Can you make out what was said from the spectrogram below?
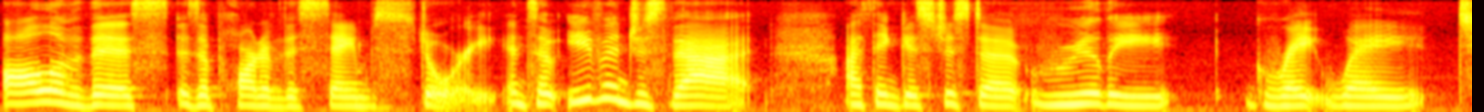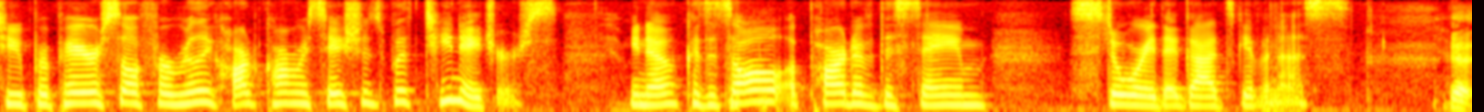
all of this is a part of the same story. And so, even just that, I think is just a really great way to prepare yourself for really hard conversations with teenagers, you know, because it's all a part of the same story that God's given us. Yeah,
